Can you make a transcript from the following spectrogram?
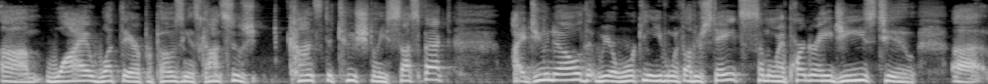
um, why what they are proposing is constitutionally suspect. I do know that we are working even with other states, some of my partner AGs, to uh,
